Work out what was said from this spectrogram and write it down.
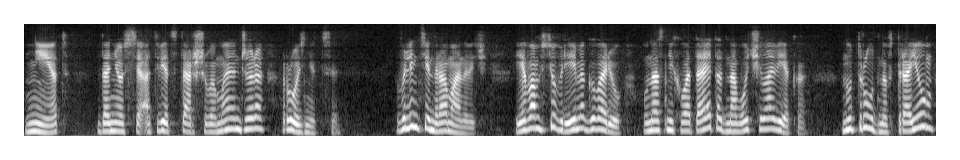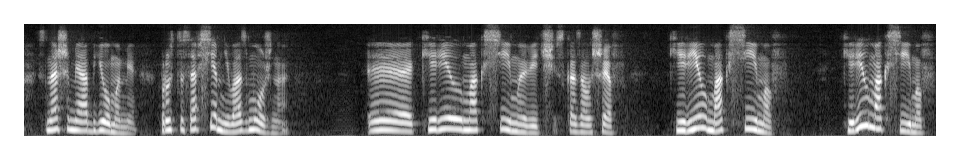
«Нет», — донесся ответ старшего менеджера розницы. «Валентин Романович, я вам все время говорю, у нас не хватает одного человека. Ну трудно втроем с нашими объемами, просто совсем невозможно». «Э, Кирилл Максимович», — сказал шеф. «Кирилл Максимов». «Кирилл Максимов,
